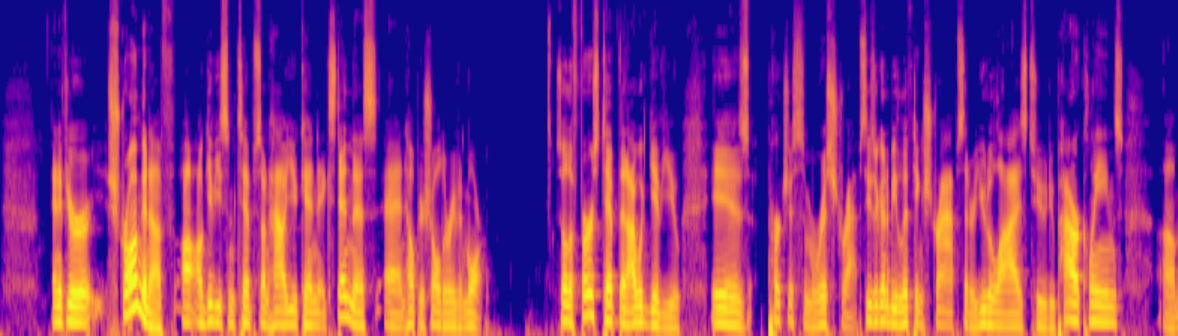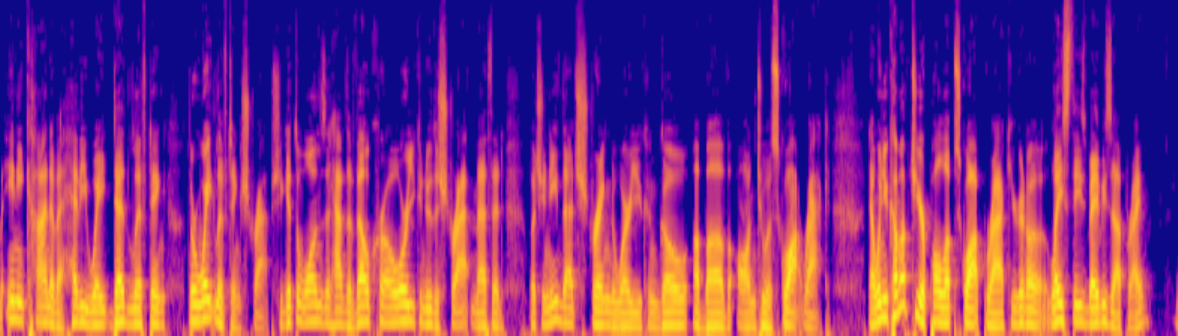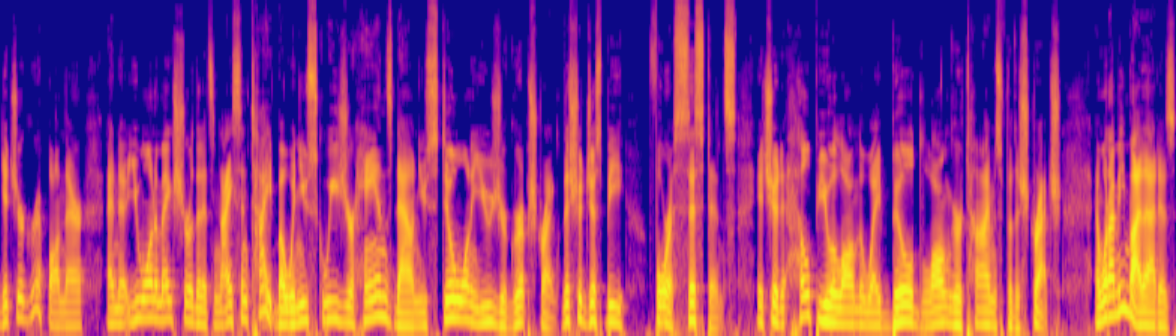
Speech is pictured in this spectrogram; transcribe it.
And if you're strong enough, I'll, give you some tips on how you can extend this and help your shoulder even more. So, the first tip that I would give you is purchase some wrist straps. These are going to be lifting straps that are utilized to do power cleans, um, any kind of a heavyweight deadlifting. They're weightlifting straps. You get the ones that have the Velcro, or you can do the strap method, but you need that string to where you can go above onto a squat rack. Now, when you come up to your pull up squat rack, you're going to lace these babies up, right? Get your grip on there and you want to make sure that it's nice and tight but when you squeeze your hands down you still want to use your grip strength. This should just be for assistance. It should help you along the way build longer times for the stretch. And what i mean by that is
